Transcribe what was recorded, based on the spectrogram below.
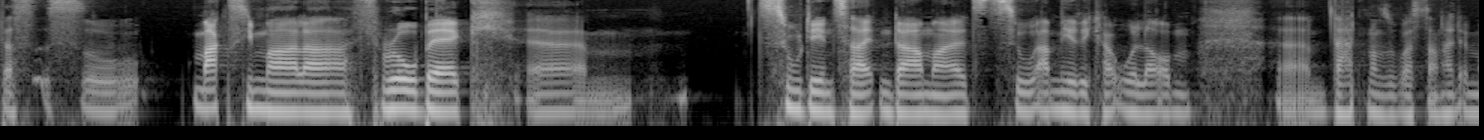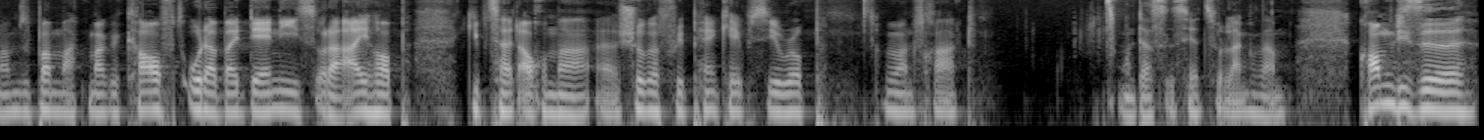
Das ist so maximaler Throwback ähm, zu den Zeiten damals, zu Amerika-Urlauben. Ähm, da hat man sowas dann halt immer im Supermarkt mal gekauft. Oder bei Denny's oder IHOP gibt es halt auch immer äh, Sugar-Free Pancake Syrup, wenn man fragt. Und das ist jetzt so langsam. Kommen diese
